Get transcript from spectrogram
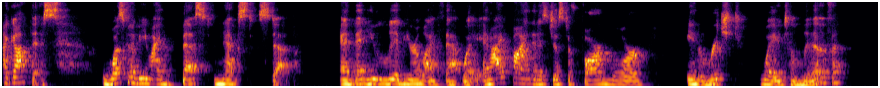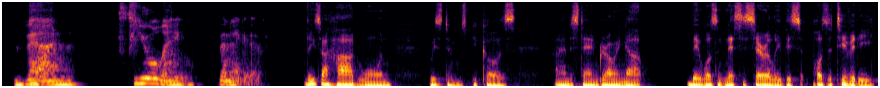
I got this. What's going to be my best next step? And then you live your life that way. And I find that it's just a far more enriched way to live than fueling the negative. These are hard won wisdoms because I understand growing up, there wasn't necessarily this positivity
